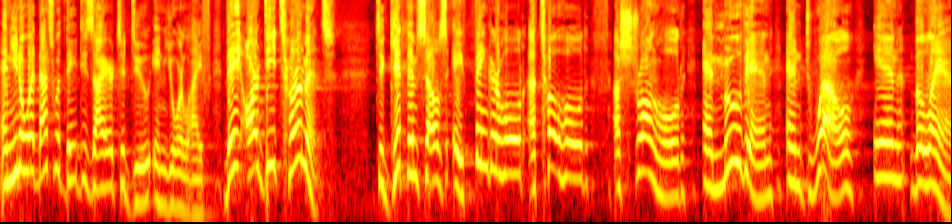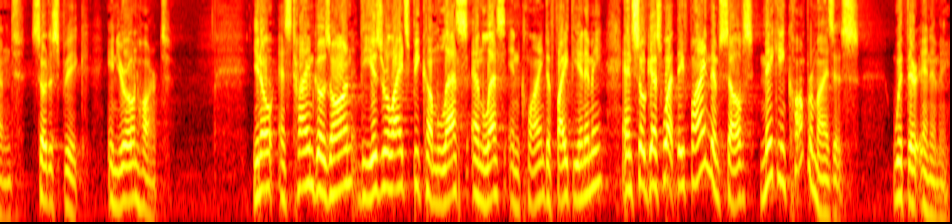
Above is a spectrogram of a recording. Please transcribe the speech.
And you know what? That's what they desire to do in your life. They are determined to get themselves a fingerhold, a toehold, a stronghold, and move in and dwell in the land, so to speak in your own heart. You know, as time goes on, the Israelites become less and less inclined to fight the enemy. And so, guess what? They find themselves making compromises with their enemy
